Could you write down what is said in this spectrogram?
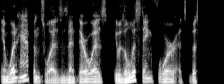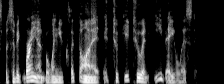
and what happens was is that there was it was a listing for a, the specific brand, but when you clicked on it, it took you to an eBay listing,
